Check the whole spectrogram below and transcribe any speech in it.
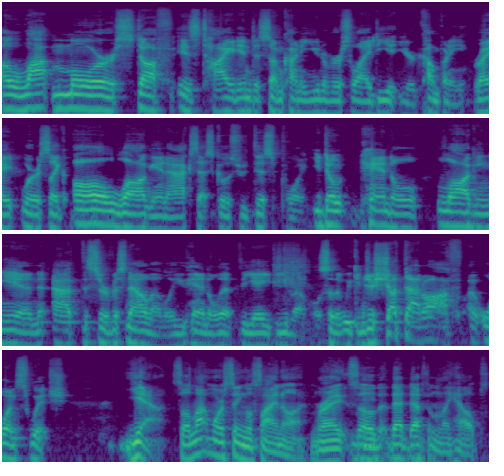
a lot more stuff is tied into some kind of universal ID at your company, right? Where it's like all login access goes through this point. You don't handle logging in at the ServiceNow level. You handle it at the AD level so that we can just shut that off at one switch. Yeah, so a lot more single sign on, right? So mm-hmm. th- that definitely helps.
